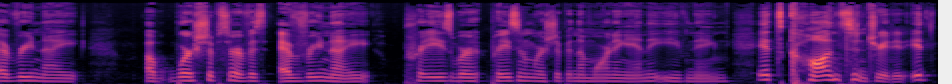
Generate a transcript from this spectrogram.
every night, a worship service every night, praise wor- praise and worship in the morning and the evening. It's concentrated. It's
